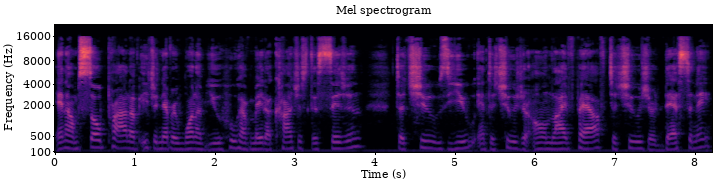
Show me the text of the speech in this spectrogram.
And I'm so proud of each and every one of you who have made a conscious decision to choose you and to choose your own life path, to choose your destiny.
